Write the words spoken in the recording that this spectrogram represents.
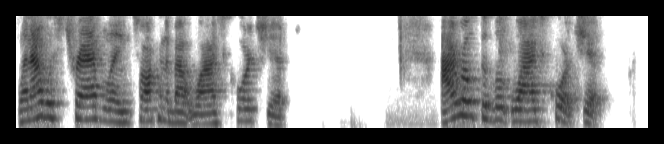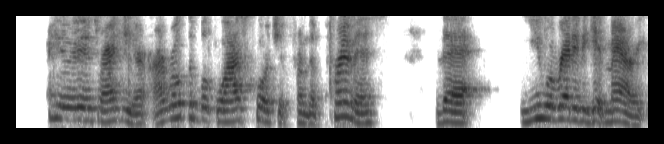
When I was traveling talking about wise courtship, I wrote the book Wise Courtship. Here it is right here. I wrote the book Wise Courtship from the premise that you were ready to get married.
